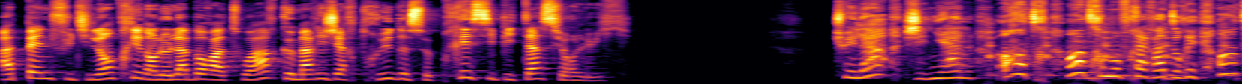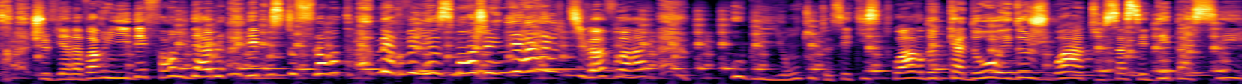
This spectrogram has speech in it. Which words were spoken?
À peine fut-il entré dans le laboratoire que Marie-Gertrude se précipita sur lui. Tu es là? Génial Entre, entre mon frère adoré, entre Je viens d'avoir une idée formidable, époustouflante, merveilleusement géniale, tu vas voir Oublions toute cette histoire de cadeaux et de joie, tout ça s'est dépassé.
